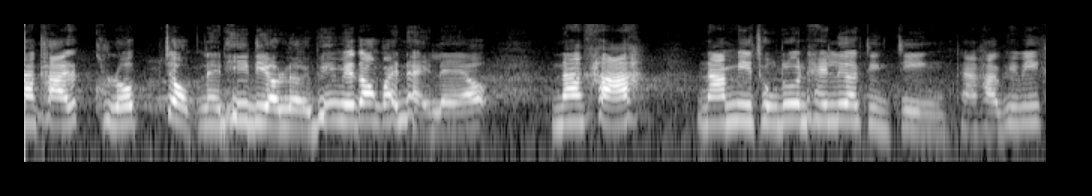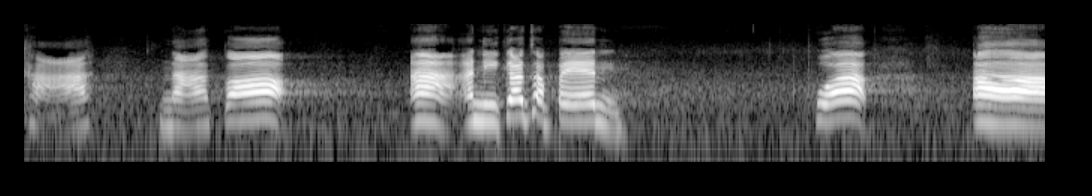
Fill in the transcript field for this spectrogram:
นะคะ ครบจบในที่เดียวเลย พี่ไม่ต้องไปไหนแล้ว นะคะนะมีทุกรุ่นให้เลือกจริงๆนะคะพี่พี่ขานะก็อะอันนี้ก็จะเป็นพวกอ่า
